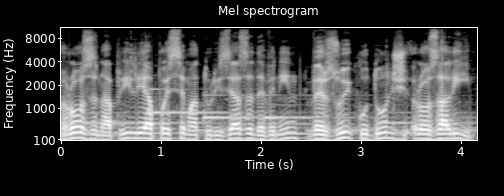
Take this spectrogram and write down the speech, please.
roz în aprilie, apoi se maturizează devenind verzui cu dungi rozalii.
